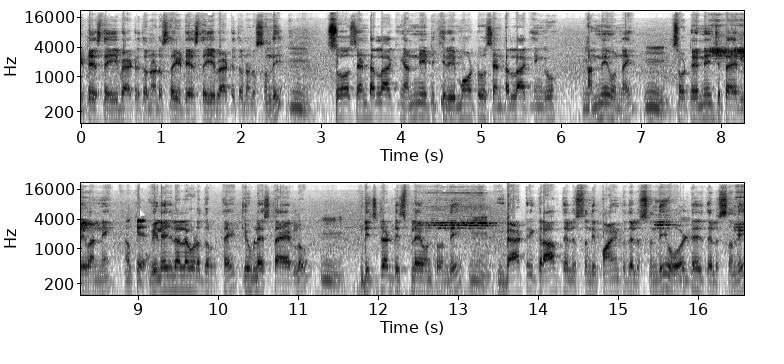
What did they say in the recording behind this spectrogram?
ఇటు వేస్తే ఈ బ్యాటరీతో నడుస్తుంది ఇటు వేస్తే ఈ బ్యాటరీతో నడుస్తుంది. సో సెంటర్ లాకింగ్ అన్నిటికీ రిమోట్ సెంటర్ లాకింగ్ అన్నీ ఉన్నాయి. సో టెన్ ఇంచ్ టైర్లు ఇవన్నీ. విలేజ్లలో కూడా దొరుకుతాయి ట్యూబ్లెస్ టైర్లు. డిజిటల్ డిస్ప్లే ఉంటుంది. బ్యాటరీ గ్రాఫ్ తెలుస్తుంది పాయింట్ తెలుస్తుంది వోల్టేజ్ తెలుస్తుంది.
